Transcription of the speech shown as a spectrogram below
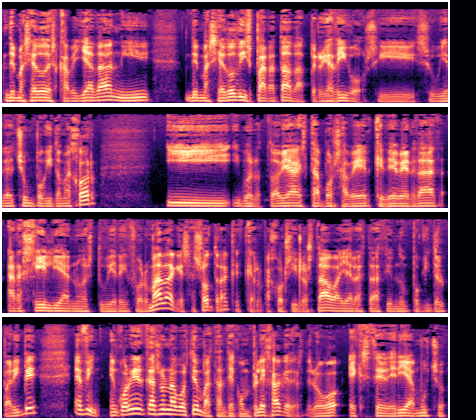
demasiado descabellada ni demasiado disparatada, pero ya digo, si se hubiera hecho un poquito mejor. Y, bueno, todavía está por saber que de verdad Argelia no estuviera informada, que esa es otra, que que a lo mejor sí lo estaba y ahora está haciendo un poquito el paripé. En fin, en cualquier caso, una cuestión bastante compleja que desde luego excedería mucho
